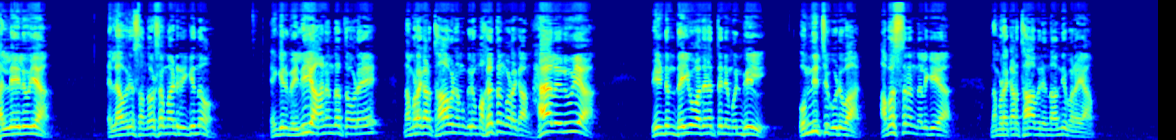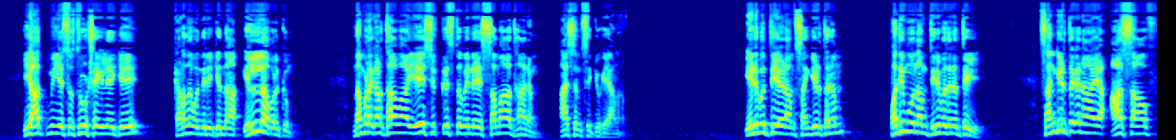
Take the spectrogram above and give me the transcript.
Hallelujah. എല്ലാവരും സന്തോഷമായിട്ടിരിക്കുന്നു. എങ്കിൽ വലിയ ആനന്ദത്തോടെ നമ്മുടെ കർത്താവിന് നമുക്കൊരു മഹത്വം കൊടുക്കാം. ഹാലലൂയ വീണ്ടും ദൈവവചനത്തിന് മുൻപിൽ ഒന്നിച്ചു കൂടുവാൻ അവസരം നൽകിയ നമ്മുടെ കർത്താവിന് നന്ദി പറയാം. ഈ ആത്മീയ ശുശ്രൂഷയിലേക്ക് കടന്നു വന്നിരിക്കുന്ന എല്ലാവർക്കും നമ്മുടെ കർത്താവായ യേശു ക്രിസ്തുവിന്റെ സമാധാനം ആശംസിക്കുകയാണ്. എഴുപത്തിയേഴാം സങ്കീർത്തനം പതിമൂന്നാം തിരുവചനത്തിൽ സങ്കീർത്തകനായ ആസാഫ്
